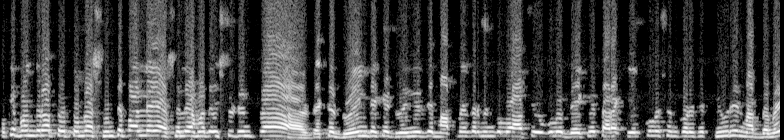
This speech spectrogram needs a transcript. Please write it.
ওকে বন্ধুরা তো তোমরা শুনতে পারলে আসলে আমাদের স্টুডেন্টরা একটা ড্রয়িং দেখে ড্রয়িং এর যে মাপ মেজারমেন্টগুলো আছে ওগুলো দেখে তারা ক্যালকুলেশন করেছে থিওরির মাধ্যমে।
